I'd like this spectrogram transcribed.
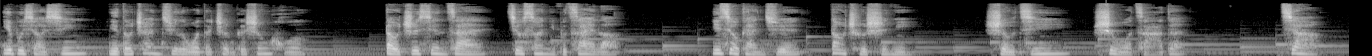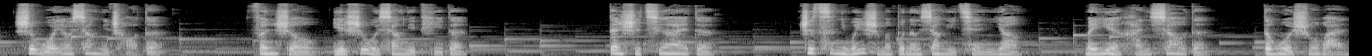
一不小心，你都占据了我的整个生活，导致现在就算你不在了，依旧感觉到处是你。手机是我砸的，架。是我要向你吵的，分手也是我向你提的。但是，亲爱的，这次你为什么不能像以前一样，眉眼含笑的等我说完，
